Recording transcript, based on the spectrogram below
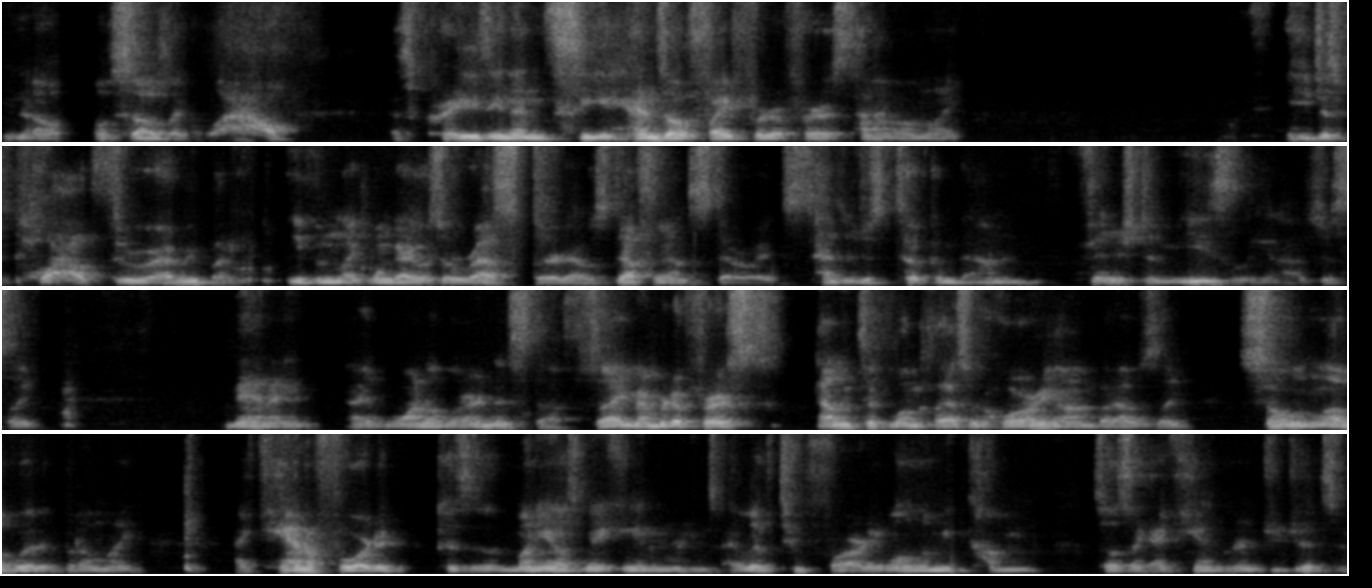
You know, so I was like, "Wow, that's crazy." And then see Renzo fight for the first time, I'm like, he just plowed through everybody. Even like one guy was a wrestler that was definitely on steroids. Renzo just took him down and finished him easily. And I was just like, man, I, I want to learn this stuff. So I remember the first, I only took one class with Rorion, but I was like so in love with it. But I'm like, I can't afford it because of the money I was making in the Marines. I live too far. They won't let me come. So I was like, I can't learn jujitsu.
